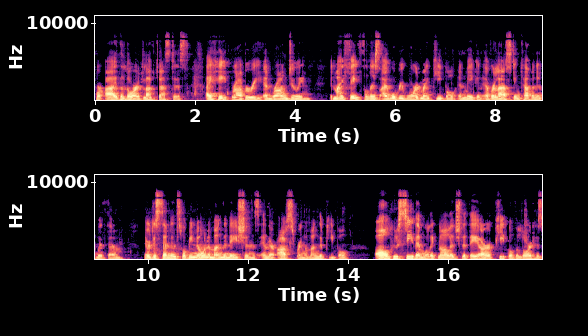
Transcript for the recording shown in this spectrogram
for I, the Lord, love justice. I hate robbery and wrongdoing. In my faithfulness, I will reward my people and make an everlasting covenant with them. Their descendants will be known among the nations and their offspring among the people. All who see them will acknowledge that they are a people the Lord has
